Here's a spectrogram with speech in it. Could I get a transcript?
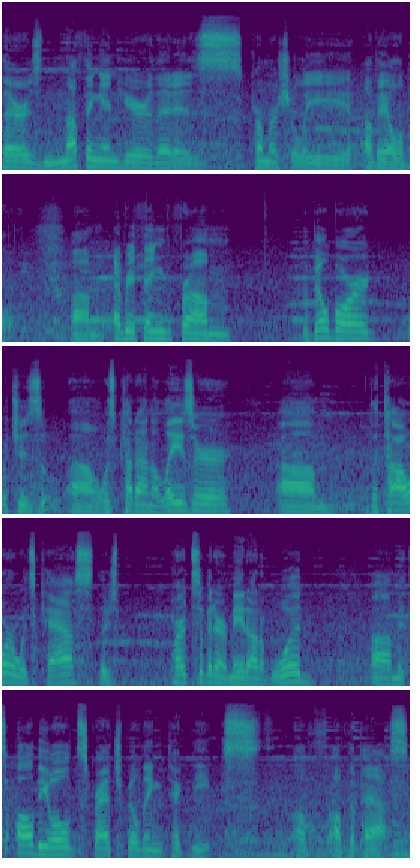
There's nothing in here that is commercially available. Um, everything from the billboard, which is uh, was cut on a laser. Um, the tower was cast. There's parts of it are made out of wood. Um, it's all the old scratch building techniques of, of the past.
